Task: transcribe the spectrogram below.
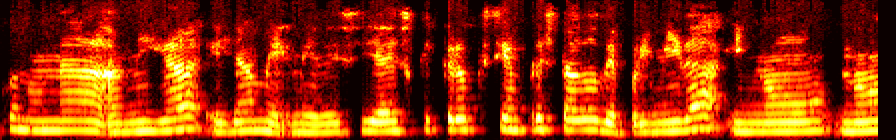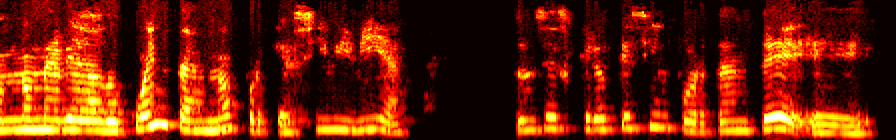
con una amiga, ella me, decía, es que creo que siempre he estado deprimida y no, no, no me había dado cuenta, ¿no? Porque así vivía. Entonces creo que es importante eh,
